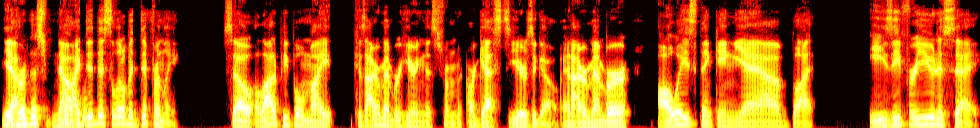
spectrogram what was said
Yeah. We've heard this. Now I did this a little bit differently. So a lot of people might, because I remember hearing this from our guests years ago. And I remember always thinking, yeah, but easy for you to say,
